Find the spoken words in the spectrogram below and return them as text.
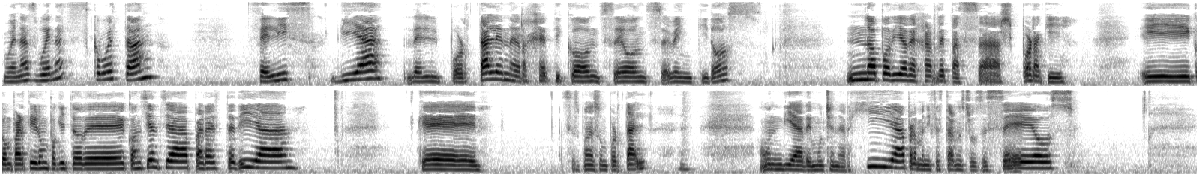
Buenas, buenas, ¿cómo están? Feliz día del portal energético 111122. No podía dejar de pasar por aquí y compartir un poquito de conciencia para este día que se supone es un portal un día de mucha energía para manifestar nuestros deseos.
